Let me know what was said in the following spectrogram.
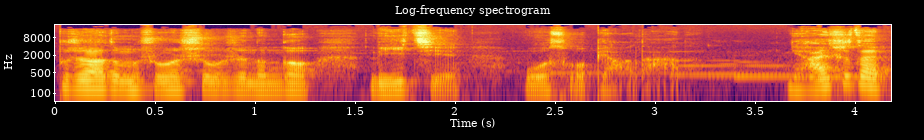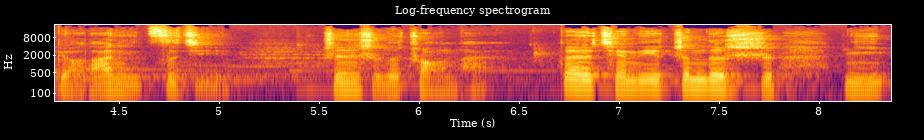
不知道这么说是不是能够理解我所表达的？你还是在表达你自己真实的状态。但是前提真的是你，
